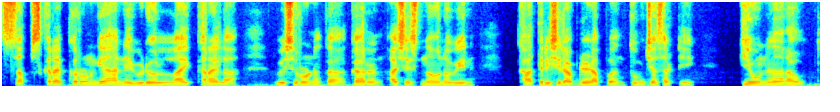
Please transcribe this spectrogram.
सबस्क्राईब करून घ्या आणि व्हिडिओला लाईक करायला विसरू नका. कारण असेच नवनवीन खात्रीशीर अपडेट आपण तुमच्यासाठी घेऊन येणार आहोत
